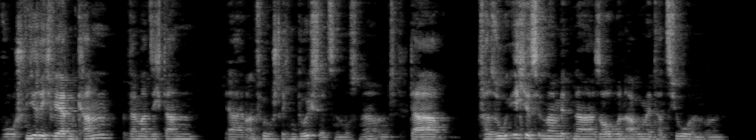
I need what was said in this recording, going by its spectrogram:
wo schwierig werden kann, wenn man sich dann ja im Anführungsstrichen durchsetzen muss. Ne? Und da versuche ich es immer mit einer sauberen Argumentation und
